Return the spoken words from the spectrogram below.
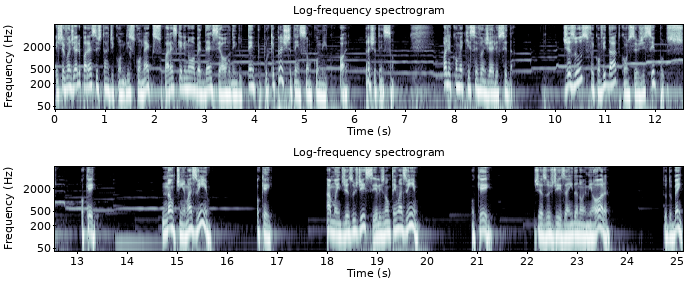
este evangelho parece estar desconexo, parece que ele não obedece à ordem do tempo, porque preste atenção comigo. Olha, preste atenção. Olha como é que esse evangelho se dá. Jesus foi convidado com os seus discípulos. Ok. Não tinha mais vinho. Ok. A mãe de Jesus disse: Eles não têm mais vinho. Ok. Jesus diz: Ainda não é minha hora? Tudo bem.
